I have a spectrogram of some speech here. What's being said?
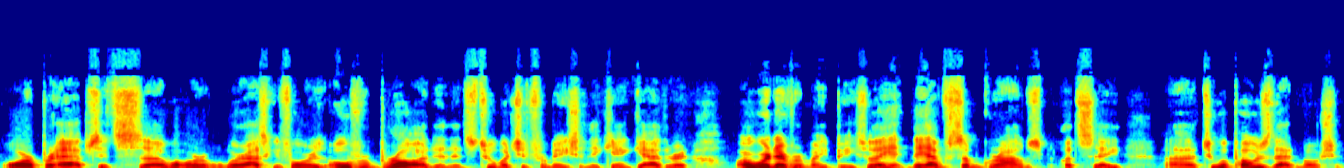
or perhaps it's uh, what we're, we're asking for is overbroad and it's too much information they can't gather it, or whatever it might be. So they they have some grounds, let's say, uh, to oppose that motion.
